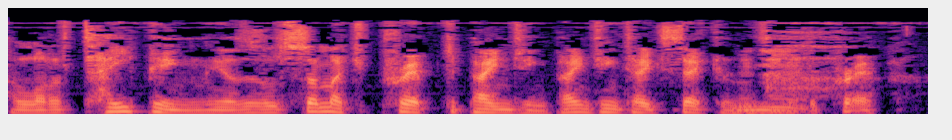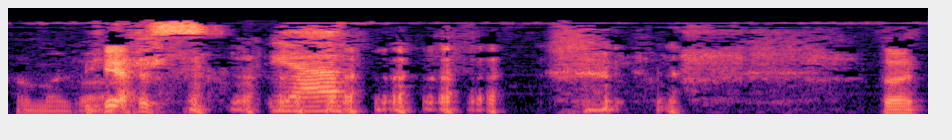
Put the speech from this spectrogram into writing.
a lot of taping. You know, there's so much prep to painting. Painting takes seconds, but the prep. Oh my god! yes Yeah. But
